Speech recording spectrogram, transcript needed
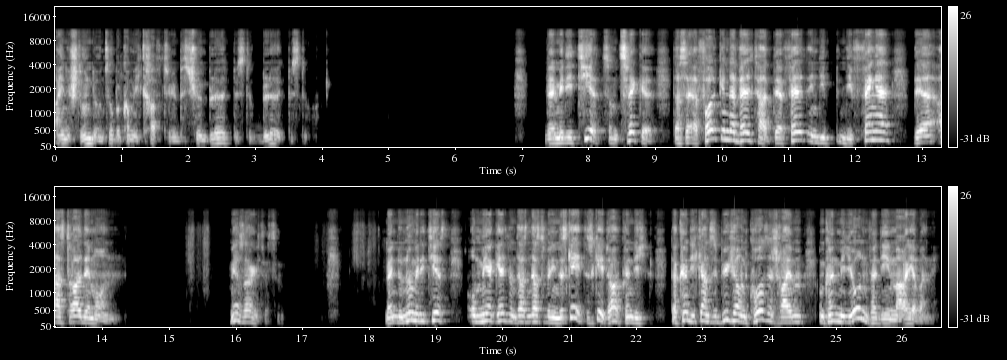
Eine Stunde und so bekomme ich Kraft. Du bist schön blöd, bist du, blöd bist du. Wer meditiert zum Zwecke, dass er Erfolg in der Welt hat, der fällt in die, in die Fänge der Astraldämonen. Mehr sage ich dazu. Wenn du nur meditierst, um mehr Geld und das und das zu verdienen, das geht, das geht. Da könnte ich, da könnte ich ganze Bücher und Kurse schreiben und könnte Millionen verdienen, mache ich aber nicht.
